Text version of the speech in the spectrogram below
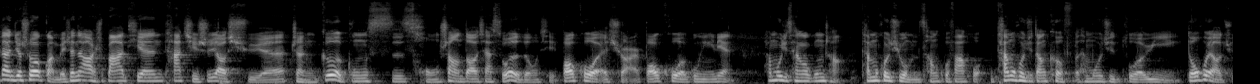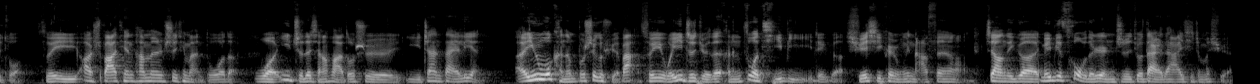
但就说管培生那二十八天，他其实要学整个公司从上到下所有的东西，包括 HR，包括供应链。他们会去参观工厂，他们会去我们的仓库发货，他们会去当客服，他们会去做运营，都会要去做。所以二十八天他们事情蛮多的。我一直的想法都是以战代练。啊，因为我可能不是个学霸，所以我一直觉得可能做题比这个学习更容易拿分啊。这样的一个 maybe 错误的认知，就带着大家一起这么学。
